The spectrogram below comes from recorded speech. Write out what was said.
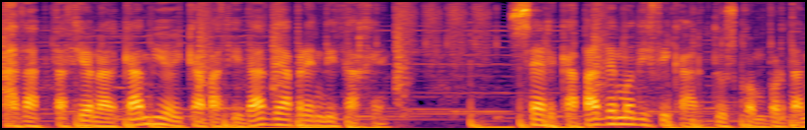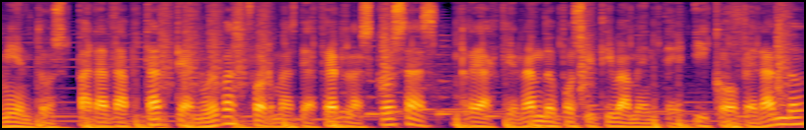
adaptación al cambio y capacidad de aprendizaje. Ser capaz de modificar tus comportamientos para adaptarte a nuevas formas de hacer las cosas, reaccionando positivamente y cooperando,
